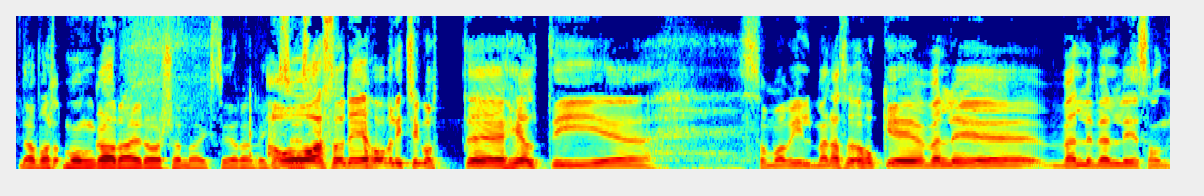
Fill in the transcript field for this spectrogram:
Det har vært mange av dem da, skjønner jeg, siden den ligger sist. Altså, det har vel ikke gått eh, helt i som man vil. Men altså, hockey er veldig, veldig, veldig sånn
